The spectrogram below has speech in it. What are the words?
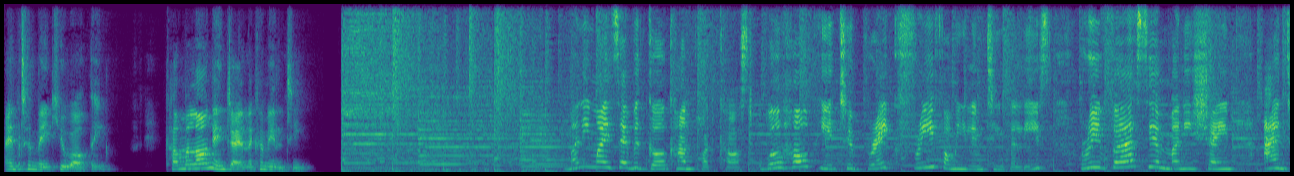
and to make you wealthy. Come along and join the community. Money Mindset with Gull Khan podcast will help you to break free from your limiting beliefs, reverse your money shame, and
